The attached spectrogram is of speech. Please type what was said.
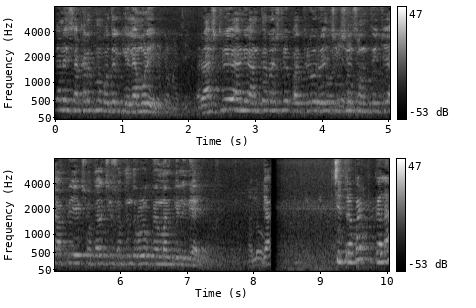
त्याने सकारात्मक बदल केल्यामुळे राष्ट्रीय आणि आंतरराष्ट्रीय पातळीवर रयत शिक्षण संस्थेची आपली एक स्वतःची स्वतंत्र ओळख निर्माण केलेली आहे. चित्रपट कला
